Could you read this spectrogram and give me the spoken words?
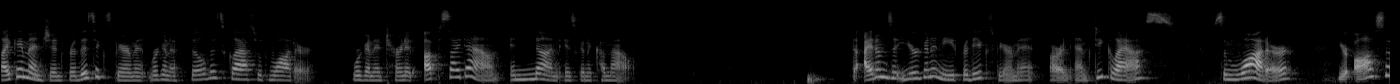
Like I mentioned, for this experiment, we're going to fill this glass with water. We're going to turn it upside down and none is going to come out. The items that you're going to need for the experiment are an empty glass, some water. You're also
